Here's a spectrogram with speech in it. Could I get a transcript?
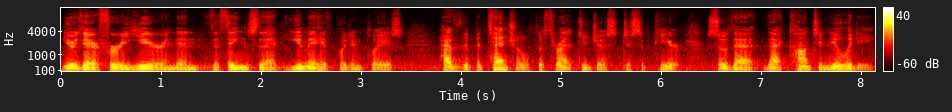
you're there for a year and then the things that you may have put in place have the potential, the threat to just disappear. So that that continuity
